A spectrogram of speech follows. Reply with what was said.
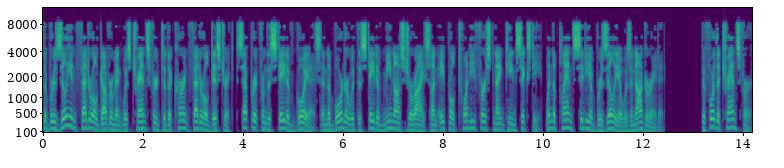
The Brazilian federal government was transferred to the current federal district, separate from the state of Goiás and the border with the state of Minas Gerais on April 21, 1960, when the planned city of Brasilia was inaugurated. Before the transfer,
